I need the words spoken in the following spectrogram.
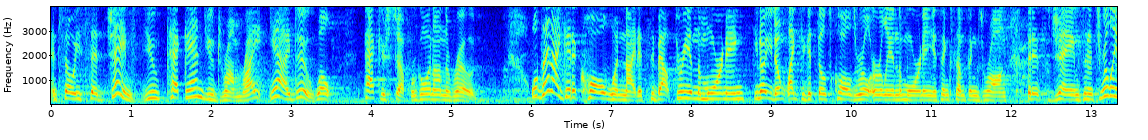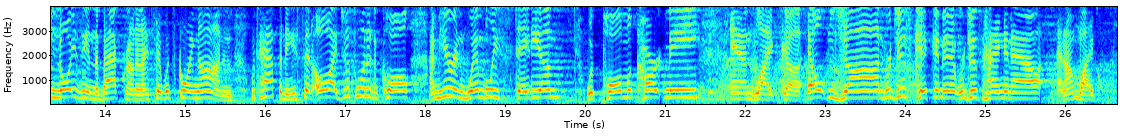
And so he said, James, you tech and you drum, right? Yeah, I do. Well, pack your stuff. We're going on the road. Well, then I get a call one night. It's about 3 in the morning. You know, you don't like to get those calls real early in the morning. You think something's wrong. But it's James, and it's really noisy in the background. And I say, What's going on? And what's happening? He said, Oh, I just wanted to call. I'm here in Wembley Stadium with Paul McCartney and like uh, Elton John. We're just kicking it. We're just hanging out. And I'm like,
